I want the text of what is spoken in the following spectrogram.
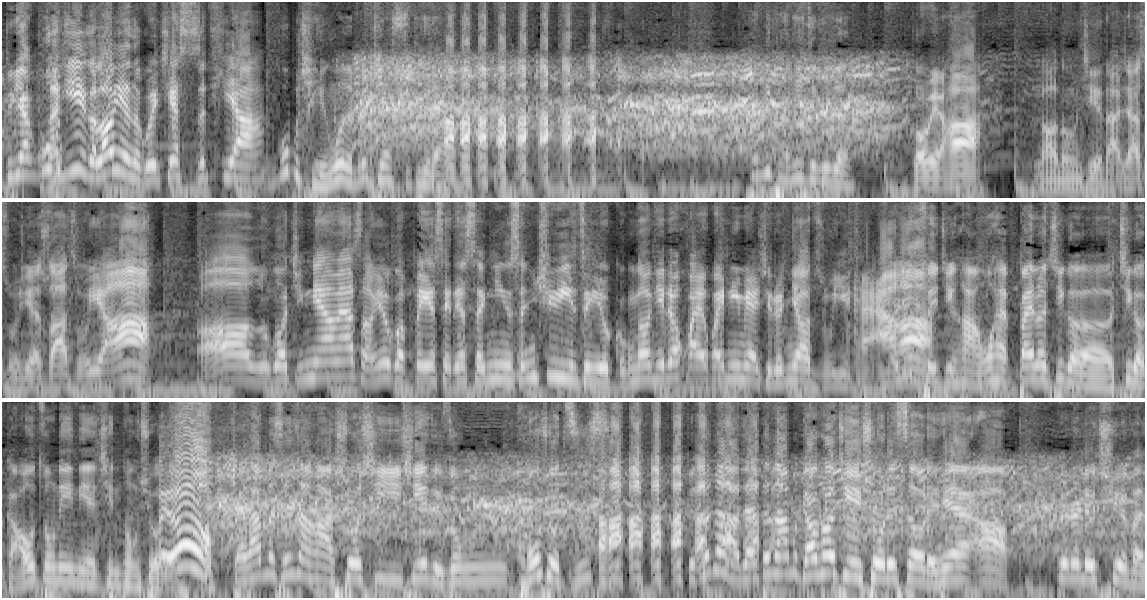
对呀，那你一个老年人可以捡尸体啊？我不去，我在这儿捡尸体呢。那你看你这个人，各位哈，劳动节大家出去耍，注意啊。啊！如果今天晚上有个白色的身影身躯一折，又供到你的怀怀里面去了，你要注意看啊！最近哈，我还摆了几个几个高中的年轻同学，在他们身上哈学习一些这种科学知识，就等到啥子？等他们高考结学的时候，那天啊，有点六七月份，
